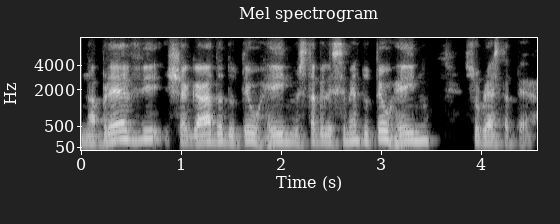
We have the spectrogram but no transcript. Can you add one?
na breve chegada do teu reino, estabelecimento do teu reino sobre esta terra.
